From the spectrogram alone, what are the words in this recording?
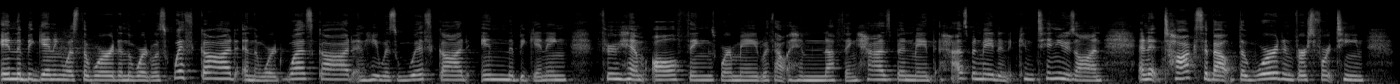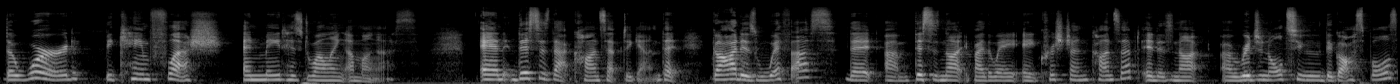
In the beginning was the Word, and the Word was with God, and the Word was God, and He was with God in the beginning. Through Him all things were made. Without Him nothing has been made that has been made. And it continues on, and it talks about the Word in verse 14 the Word became flesh and made His dwelling among us. And this is that concept again that God is with us. That um, this is not, by the way, a Christian concept. It is not original to the Gospels.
